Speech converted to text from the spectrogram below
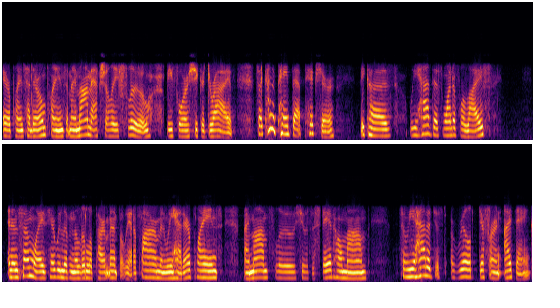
airplanes, had their own planes, and my mom actually flew before she could drive. So I kind of paint that picture because we had this wonderful life. And in some ways, here we live in a little apartment, but we had a farm and we had airplanes. My mom flew. She was a stay-at-home mom. So we had a just a real different, I think,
